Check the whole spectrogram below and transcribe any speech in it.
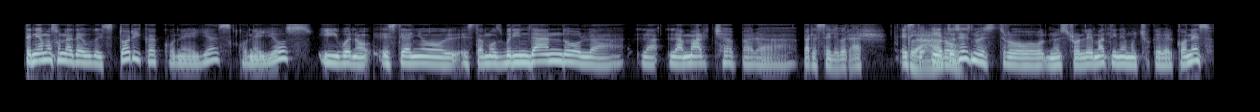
teníamos una deuda histórica con ellas, con ellos, y bueno, este año estamos brindando la, la, marcha para, para celebrar. Esto. Y entonces nuestro, nuestro lema tiene mucho que ver con eso.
